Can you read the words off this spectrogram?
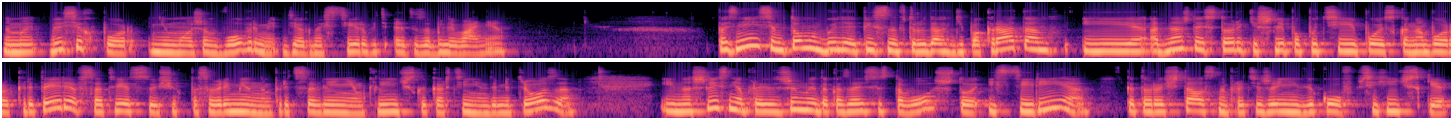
но мы до сих пор не можем вовремя диагностировать это заболевание. Позднее симптомы были описаны в трудах Гиппократа, и однажды историки шли по пути поиска набора критериев, соответствующих по современным представлениям клинической картине эндометриоза, и нашлись неопровержимые доказательства того, что истерия, которая считалась на протяжении веков психически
